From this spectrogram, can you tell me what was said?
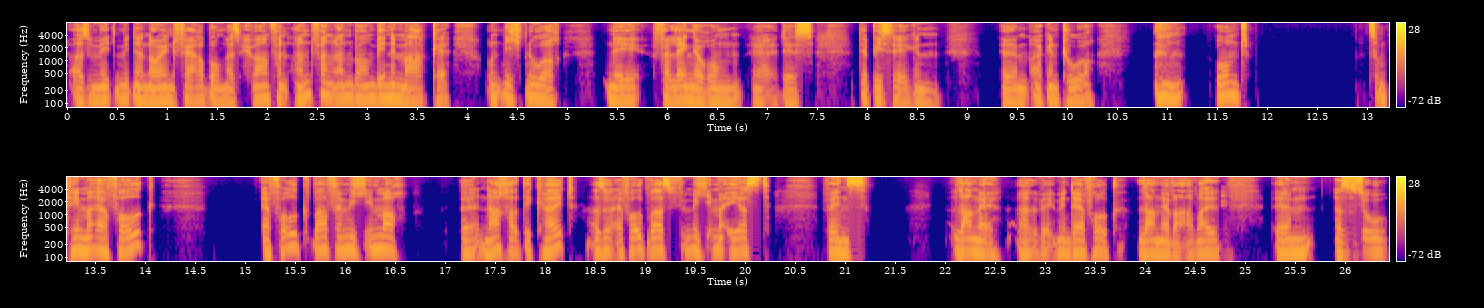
also mit, mit einer neuen Färbung. Also wir waren von Anfang an waren wir eine Marke und nicht nur eine Verlängerung äh, des, der bisherigen ähm, Agentur. Und zum Thema Erfolg. Erfolg war für mich immer äh, Nachhaltigkeit. Also Erfolg war es für mich immer erst, wenn es lange, äh, wenn der Erfolg lange war. Weil ähm, also so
